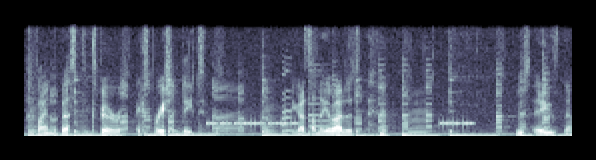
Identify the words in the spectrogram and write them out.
to find the best expir expiration date. You got something about it? Loose eggs? No,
